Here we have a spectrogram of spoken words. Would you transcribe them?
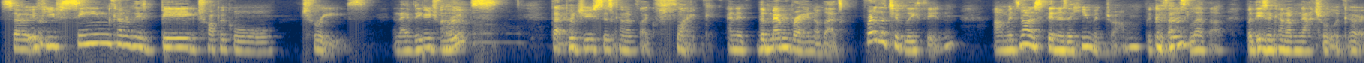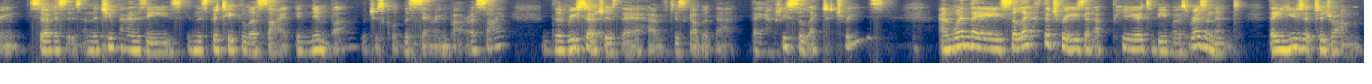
So if you've seen kind of these big tropical trees and they have the huge uh-huh. roots, that produces kind of like flank and it, the membrane of that's relatively thin um, it's not as thin as a human drum because mm-hmm. that's leather, but these are kind of natural occurring surfaces. And the chimpanzees in this particular site in Nimba, which is called the Seringbara site, the researchers there have discovered that they actually select trees. And when they select the trees that appear to be most resonant, they use it to drum.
